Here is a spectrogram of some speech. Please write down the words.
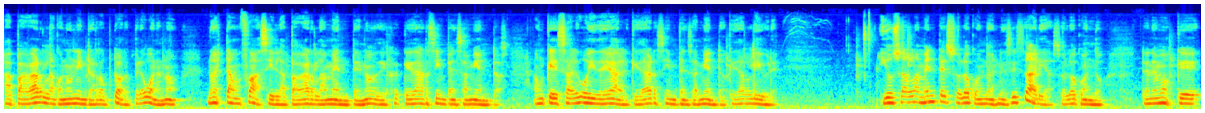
apagarla con un interruptor, pero bueno, no, no es tan fácil apagar la mente, ¿no? Dejar quedar sin pensamientos, aunque es algo ideal, quedar sin pensamientos, quedar libre. Y usar la mente solo cuando es necesaria, solo cuando tenemos que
